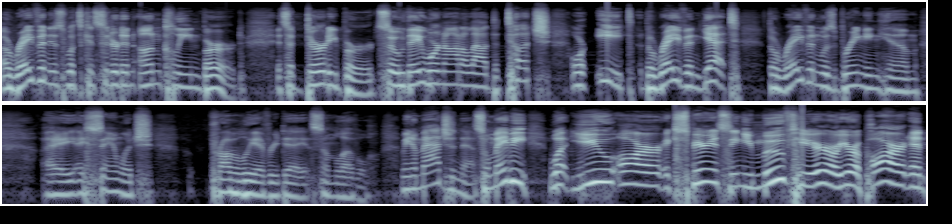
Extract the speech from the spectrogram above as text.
a raven is what's considered an unclean bird. It's a dirty bird. So they were not allowed to touch or eat the raven, yet the raven was bringing him a, a sandwich probably every day at some level. I mean, imagine that. So maybe what you are experiencing, you moved here or you're apart, and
